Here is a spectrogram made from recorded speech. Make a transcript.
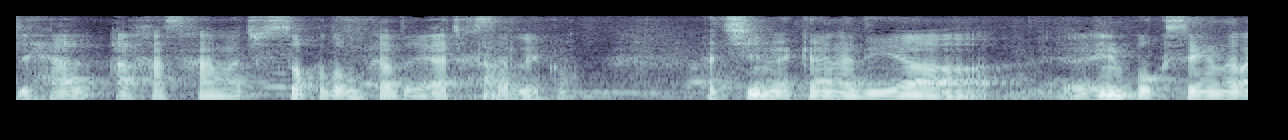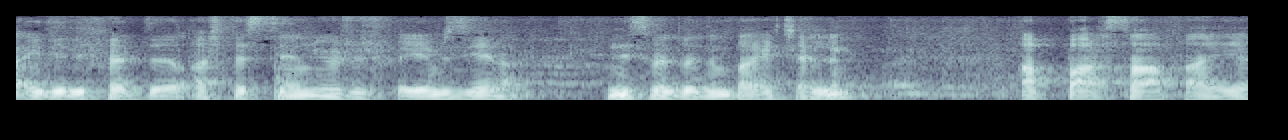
الحال أرخص خامات في السوق donc دغيا تخسر لكم. هادشي ما كان هادي هي ال unboxing الراي ديالي في هاد ال HTC 102 فهي مزيانة بالنسبة لبنادم باغي يتعلم. à part ça فهي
